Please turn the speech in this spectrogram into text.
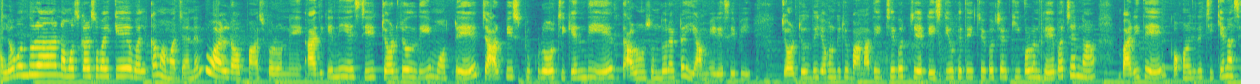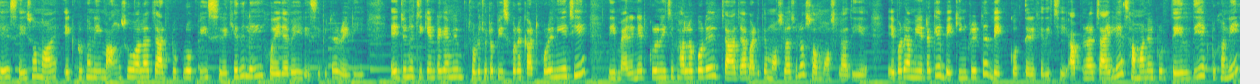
Hello বন্ধুরা, নমস্কার সবাইকে। ওয়েলকাম আমার চ্যানেল ওয়ার্ল্ড অফ পাঁচ ফোরণে আজকে নিয়ে এসেছি চটজলদি মোটে চার পিস টুকরো চিকেন দিয়ে দারুণ সুন্দর একটা ইয়াম্মি রেসিপি চটজলদি যখন কিছু বানাতে ইচ্ছে করছে টেস্টিও খেতে ইচ্ছে করছে, আর কী করবেন ভেবে পাচ্ছেন না। বাড়িতে কখনো যদি চিকেন আসে, সেই সময় একটুখানি মাংসওয়ালা চার টুকরো পিস রেখে দিলেই হয়ে যাবে এই রেসিপিটা রেডি এই জন্য চিকেনটাকে আমি ছোট ছোট পিস করে কাট করে নিয়েছি, দিয়ে ম্যারিনেট করে নিয়েছি ভালো করে। যা যা বাড়িতে মশলা ছিল সব মশলা দিয়ে। এবারে আমি এটাকে বেকিং ট্রেতে বেক করতে রেখে দিচ্ছি। আপনারা চাইলে সামান্য একটু তেল দিয়ে একটুখানি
